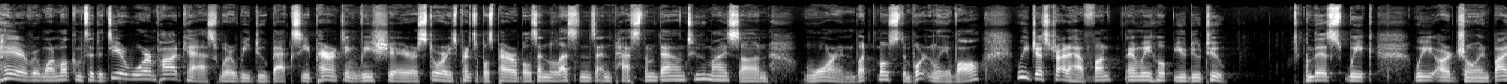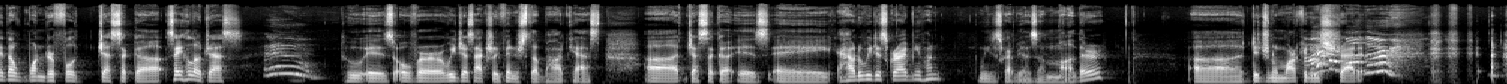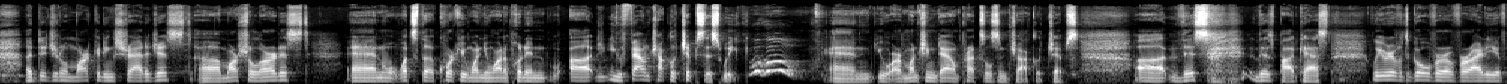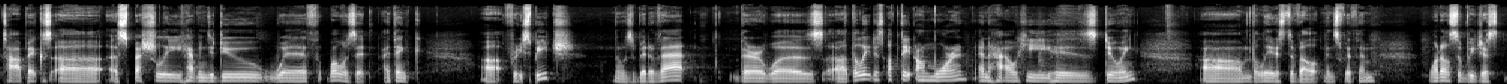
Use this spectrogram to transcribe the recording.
Hey everyone, welcome to the Dear Warren podcast, where we do backseat parenting. We share stories, principles, parables, and lessons and pass them down to my son, Warren. But most importantly of all, we just try to have fun, and we hope you do too. This week, we are joined by the wonderful Jessica. Say hello, Jess. Hello. Who is over? We just actually finished the podcast. Uh, Jessica is a. How do we describe you, hun? We describe you as a mother, uh, digital marketing strategist. a digital marketing strategist, a martial artist, and what's the quirky one you want to put in? Uh, you found chocolate chips this week, Woohoo! and you are munching down pretzels and chocolate chips. Uh, this this podcast, we were able to go over a variety of topics, uh, especially having to do with what was it? I think uh, free speech. There was a bit of that. There was uh, the latest update on Warren and how he is doing. Um, the latest developments with him. What else did we just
